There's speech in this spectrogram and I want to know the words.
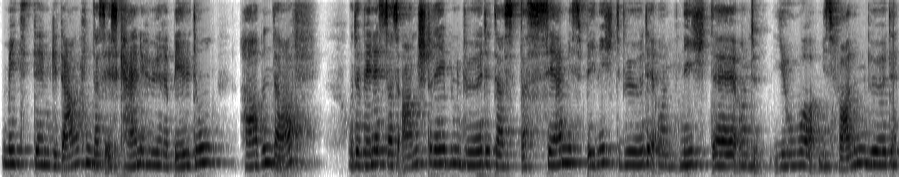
mit dem Gedanken, dass es keine höhere Bildung haben darf oder wenn es das anstreben würde, dass das sehr missbilligt würde und nicht äh, und Jehova missfallen würde.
